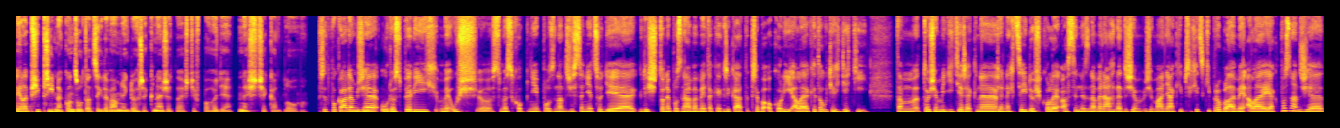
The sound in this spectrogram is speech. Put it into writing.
je lepší přijít na konzultaci, kde vám někdo řekne, že to je ještě v pohodě, než čekat dlouho. Předpokládám, že u dospělých my už eh, jsme schopni poznat, že se něco děje, když to nepoznáme my, tak jak říkáte, třeba okolí, ale jak je to u těch dětí? Tam to, že mi dítě řekne, že nechce jít do školy, asi neznamená hned, že, že má nějaký psychický problémy, ale jak poznat, že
